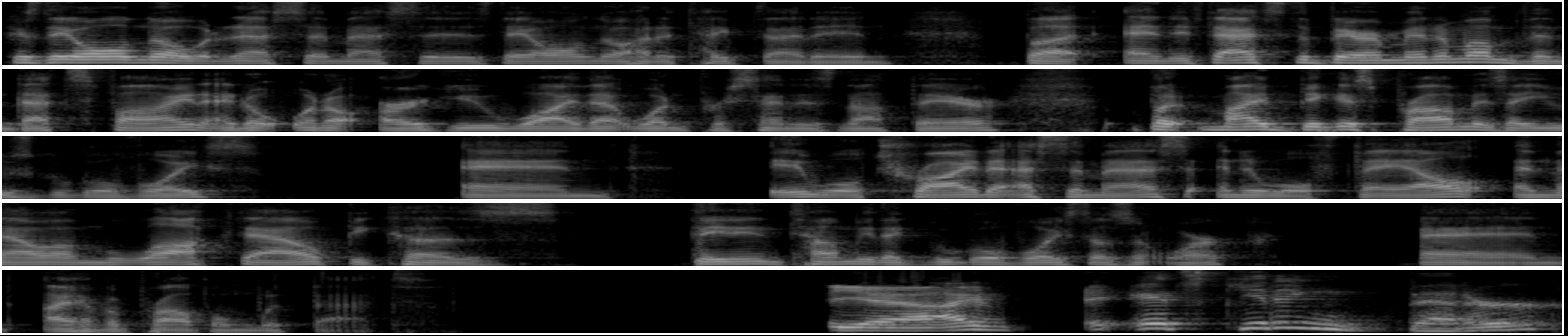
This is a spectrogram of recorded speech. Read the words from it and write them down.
because they all know what an sms is. They all know how to type that in but and if that's the bare minimum, then that's fine. I don't want to argue why that one percent is not there. But my biggest problem is I use Google Voice, and it will try to SMS and it will fail, and now I'm locked out because they didn't tell me that Google Voice doesn't work, and I have a problem with that. Yeah, I've it's getting better.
